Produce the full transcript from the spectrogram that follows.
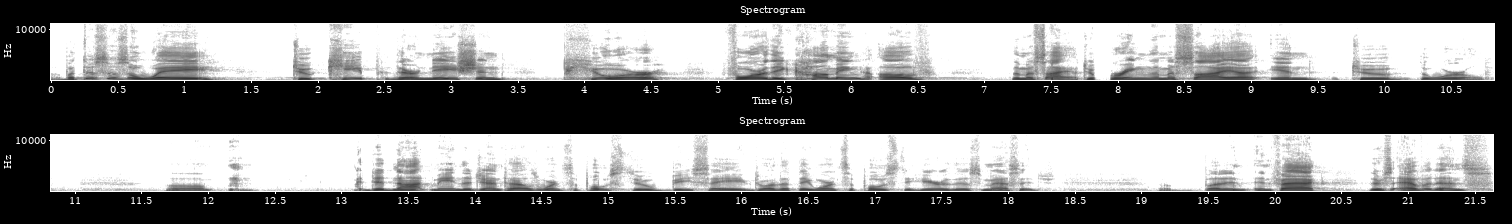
But this was a way to keep their nation pure for the coming of the Messiah, to bring the Messiah into the world. Um, it did not mean the Gentiles weren't supposed to be saved or that they weren't supposed to hear this message. But in, in fact, there's evidence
